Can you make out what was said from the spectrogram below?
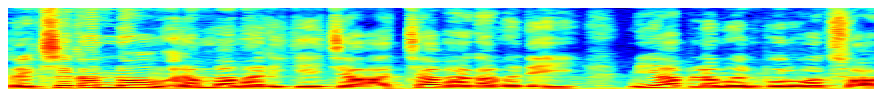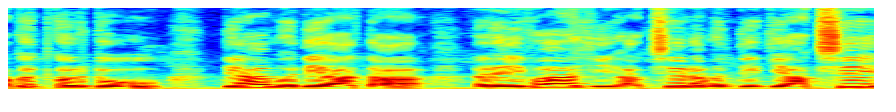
प्रेक्षकांनो मुरंबा मालिकेच्या आजच्या भागामध्ये मी आपलं मनपूर्वक स्वागत करतो. त्यामध्ये आता रेवा ही अक्षयला म्हणते की अक्षय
